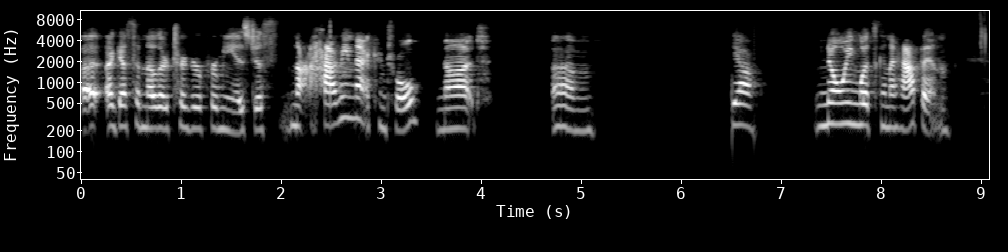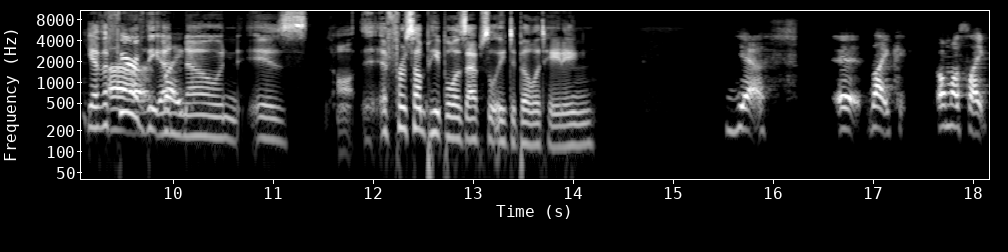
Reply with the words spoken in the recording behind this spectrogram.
uh, I guess another trigger for me is just not having that control, not um yeah, knowing what's going to happen. Yeah, the fear uh, of the like, unknown is uh, for some people is absolutely debilitating. Yes. It like almost like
